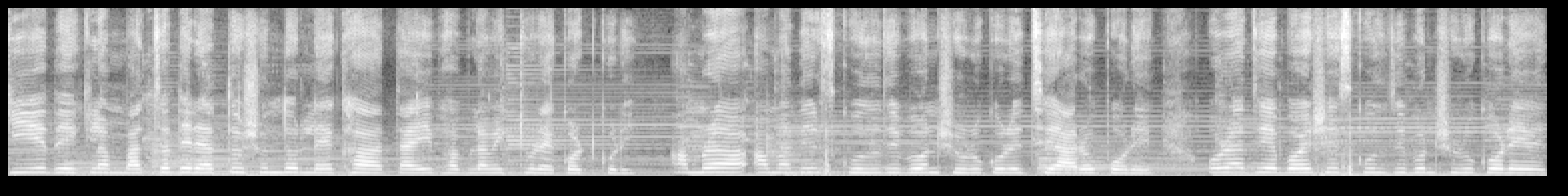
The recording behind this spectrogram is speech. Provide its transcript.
গিয়ে দেখলাম বাচ্চাদের এত সুন্দর লেখা, তাই ভাবলাম একটু রেকর্ড করি। আমরা আমাদের স্কুল জীবন শুরু করেছি আরও পরে। ওরা যে বয়সে স্কুল জীবন শুরু করে,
